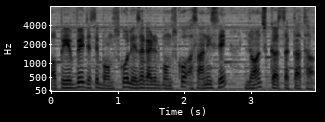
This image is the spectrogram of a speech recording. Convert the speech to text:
और पेववे जैसे बॉम्ब्स को लेज़र गाइडेड बॉम्ब्स को आसानी से लॉन्च कर सकता था।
